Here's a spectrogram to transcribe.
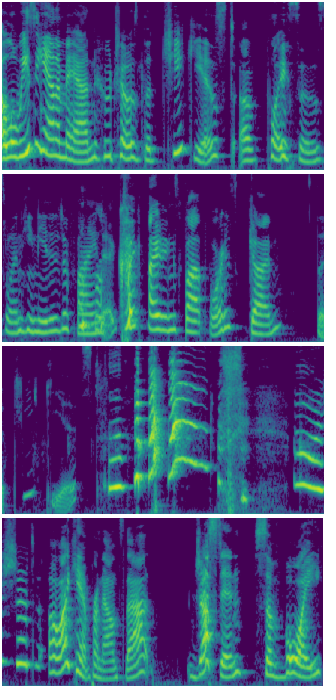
A Louisiana man who chose the cheekiest of places when he needed to find a quick hiding spot for his gun. The cheekiest. oh, shit. Oh, I can't pronounce that. Justin Savoie.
